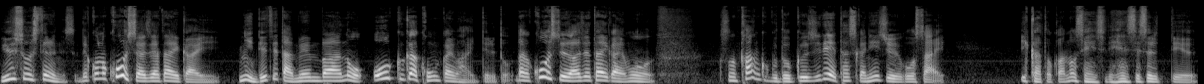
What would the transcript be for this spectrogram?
優勝してるんです。で、この杭州アジア大会に出てたメンバーの多くが今回も入ってると。だから杭州アジア大会も、その韓国独自で確か25歳以下とかの選手で編成するっていう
